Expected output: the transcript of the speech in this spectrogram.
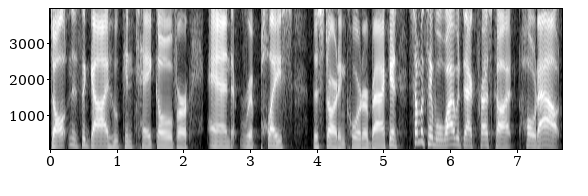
Dalton is the guy who can take over and replace the starting quarterback. And some would say, well, why would Dak Prescott hold out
